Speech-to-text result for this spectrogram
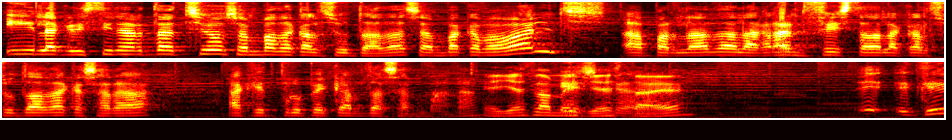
i la Cristina Artacho se'n va de calçotada, se'n va cap a Valls a parlar de la gran festa de la calçotada que serà aquest proper cap de setmana. Ella és la més És que- llesta, eh? Eh, eh, què?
